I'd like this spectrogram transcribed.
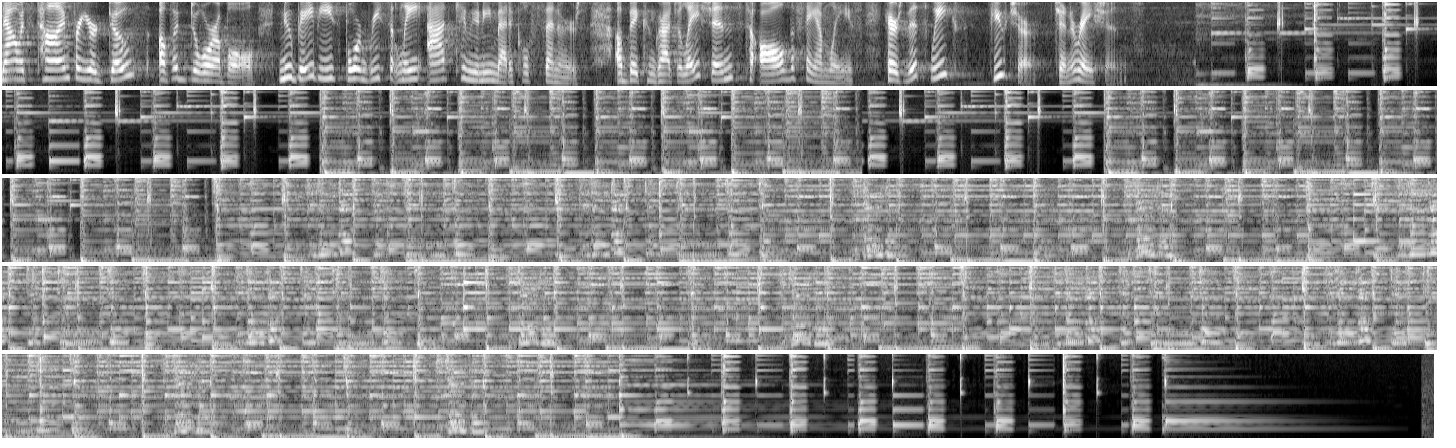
Now it's time for your dose of adorable. New babies born recently at community medical centers. A big congratulations to all the families. Here's this week's Future Generations.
